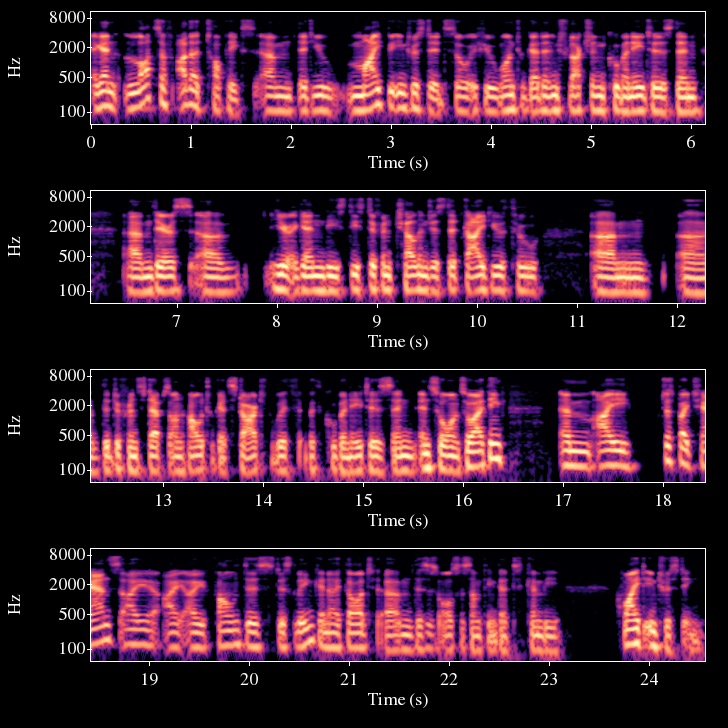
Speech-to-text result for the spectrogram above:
again lots of other topics um, that you might be interested. So if you want to get an introduction in Kubernetes, then um, there's uh, here again these these different challenges that guide you through um, uh, the different steps on how to get started with with Kubernetes and and so on. So I think um, I just by chance, I, I, I found this this link and I thought um, this is also something that can be quite interesting.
